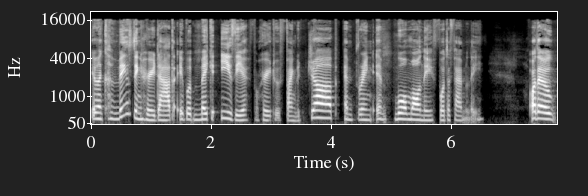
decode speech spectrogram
even convincing her that it would make it easier for her to find a job and bring in more money for the family. Although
